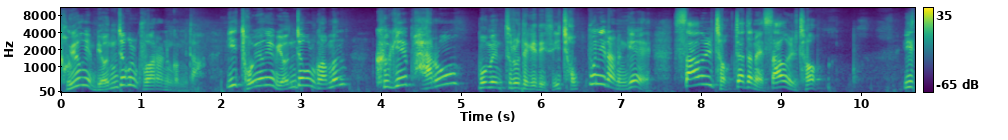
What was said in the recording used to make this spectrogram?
도형의 면적을 구하라는 겁니다. 이 도형의 면적을 구하면, 그게 바로 모멘트로 되게 돼 있어요. 이 적분이라는 게 쌓을 적자잖아요. 쌓을 적. 이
